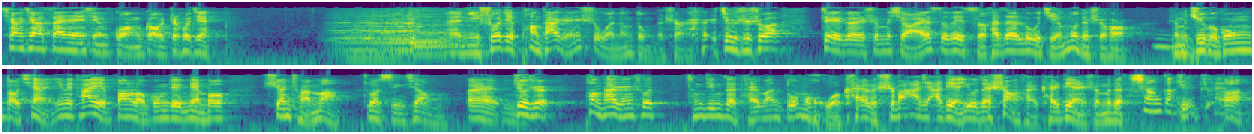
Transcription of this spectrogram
锵锵三人行，广告之后见。哎，你说这胖达人是我能懂的事儿，就是说这个什么小 S 为此还在录节目的时候，什么鞠个躬道歉，因为她也帮老公这面包宣传嘛，做形象嘛。哎，就是胖达人说曾经在台湾多么火，开了十八家店，又在上海开店什么的。香港就开啊，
